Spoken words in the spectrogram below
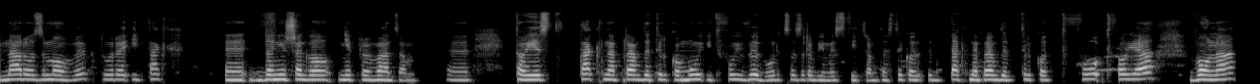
na rozmowy, które i tak do niczego nie prowadzą. E, to jest tak naprawdę tylko mój i twój wybór, co zrobimy z fitrą. To jest tylko tak naprawdę tylko twoja wola,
